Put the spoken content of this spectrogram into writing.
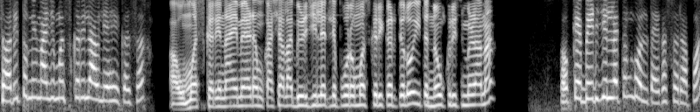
सॉरी तुम्ही माझी मस्करी लावली आहे का सर अहो मस्करी नाही मॅडम कशाला बीड जिल्ह्यातले पोरं मस्करी करतील हो? इथं नोकरीच मिळा ना ओके बीड जिल्ह्यातून बोलताय का सर आपण?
